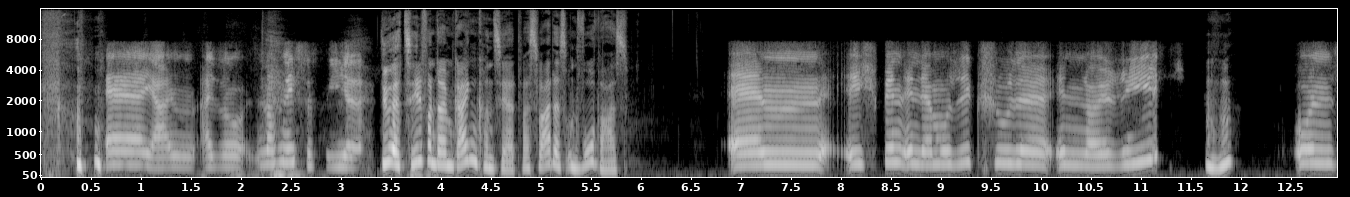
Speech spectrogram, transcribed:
äh, ja, also noch nicht so viel. Du erzähl von deinem Geigenkonzert. Was war das und wo war es? Ähm, ich bin in der Musikschule in Neuried. Mhm. Und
